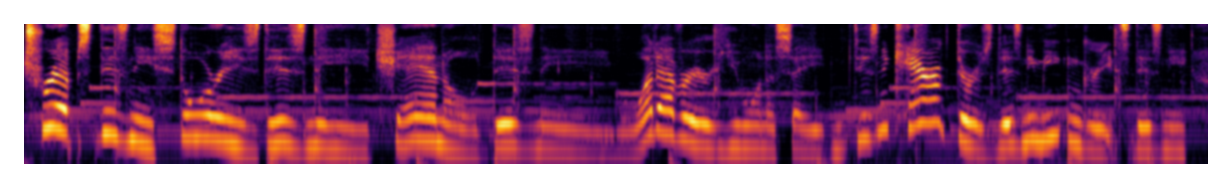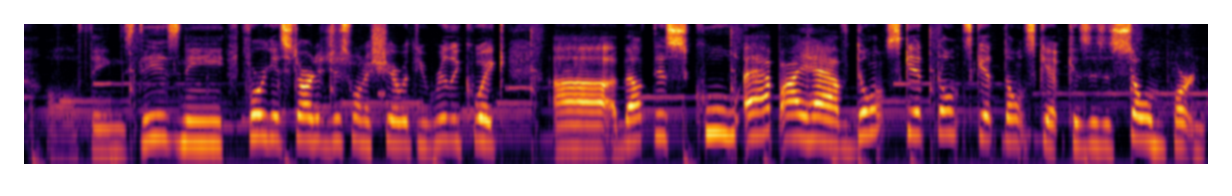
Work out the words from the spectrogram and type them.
trips, Disney stories, Disney Channel, Disney whatever you want to say, Disney characters, Disney meet and greets, Disney all things Disney. Before we get started, just want to share with you really quick uh, about this cool app I have. Don't skip, don't skip, don't skip, because this is so important.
